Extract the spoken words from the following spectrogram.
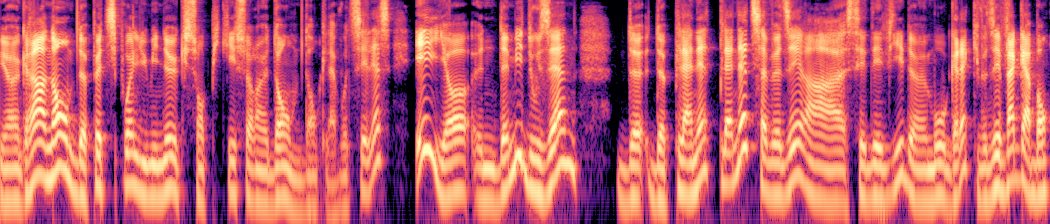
un grand nombre de petits points lumineux qui sont piqués sur un dôme, donc la voûte céleste, et il y a une demi-douzaine de, planètes. Planète, ça veut dire, c'est dévié d'un mot grec qui veut dire vagabond.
